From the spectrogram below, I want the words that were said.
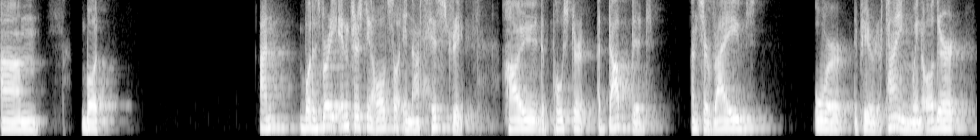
Um, but and but it's very interesting also in that history how the poster adapted and survived over the period of time when other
